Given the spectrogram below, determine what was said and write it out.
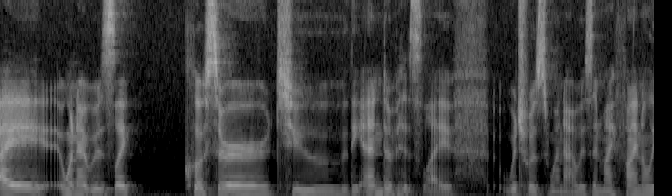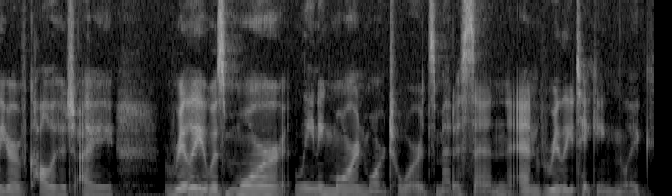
I, when I was like closer to the end of his life, which was when I was in my final year of college, I really was more leaning more and more towards medicine and really taking like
